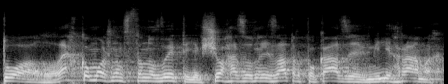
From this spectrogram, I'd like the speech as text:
то легко можна встановити, якщо газоаналізатор показує в міліграмах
